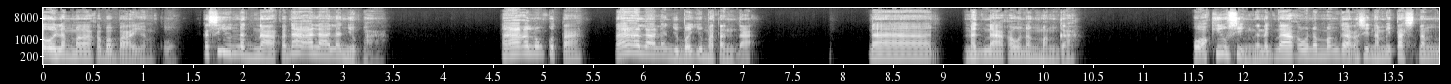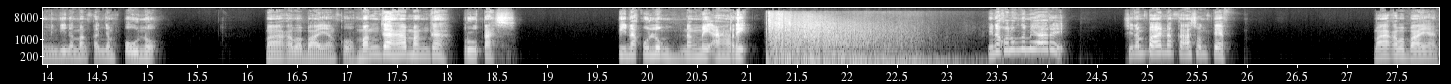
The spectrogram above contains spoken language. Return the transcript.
totoo lang mga kababayan ko, kasi yung nagnaka, naaalala nyo ba? Nakakalungkot ha. Naaalala nyo ba yung matanda na nagnakaw ng mangga? O accusing na nagnakaw ng mangga kasi namitas ng hindi naman kanyang puno. Mga kababayan ko. Mangga ha, mangga. Prutas. Pinakulong ng may-ari. Pinakulong ng may-ari. Sinampahan ng kasong theft. Mga kababayan.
